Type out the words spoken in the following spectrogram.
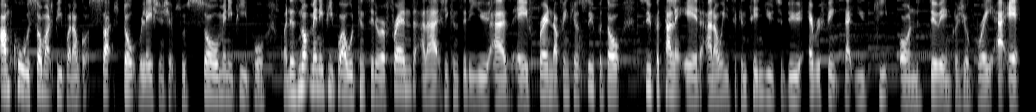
I'm cool with so much people, and I've got such dope relationships with so many people. But there's not many people I would consider a friend, and I actually consider you as a friend. I think you're super dope, super talented, and I want you to continue to do everything that you keep on doing because you're great at it.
